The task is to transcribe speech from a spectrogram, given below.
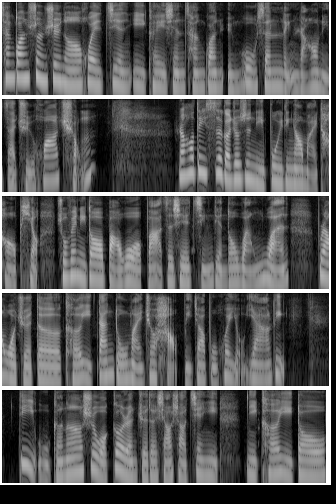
参观顺序呢，会建议可以先参观云雾森林，然后你再去花琼。然后第四个就是你不一定要买套票，除非你都有把握把这些景点都玩完，不然我觉得可以单独买就好，比较不会有压力。第五个呢，是我个人觉得小小建议。你可以都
